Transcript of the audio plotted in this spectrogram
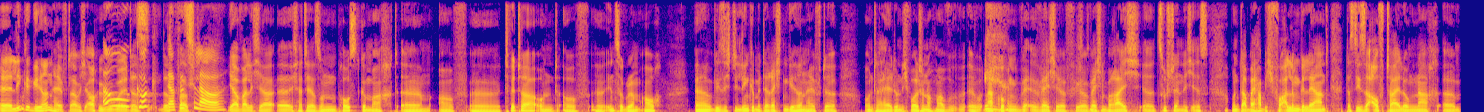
Äh, linke Gehirnhälfte habe ich auch Oh, gegoogelt. das, guck, das, passt. ist schlau. Ja, weil ich ja, äh, ich hatte ja so einen Post gemacht ähm, auf äh, Twitter und auf äh, Instagram auch, äh, wie sich die Linke mit der rechten Gehirnhälfte unterhält. Und ich wollte nochmal äh, nachgucken, we- welche für welchen Bereich äh, zuständig ist. Und dabei habe ich vor allem gelernt, dass diese Aufteilung nach ähm,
